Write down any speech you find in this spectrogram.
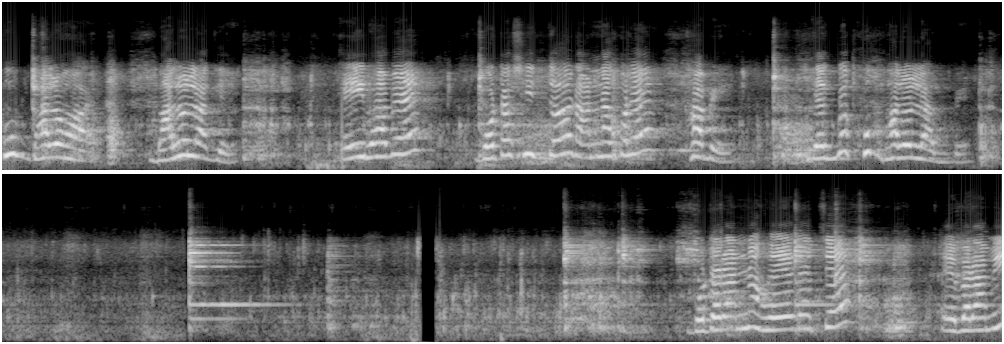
খুব ভালো হয়, ভালো লাগে। এইভাবে গোটা সিদ্ধ রান্না করে খাবে, দেখবে খুব ভালো লাগবে। গোটা রান্না হয়ে গেছে, এবার আমি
